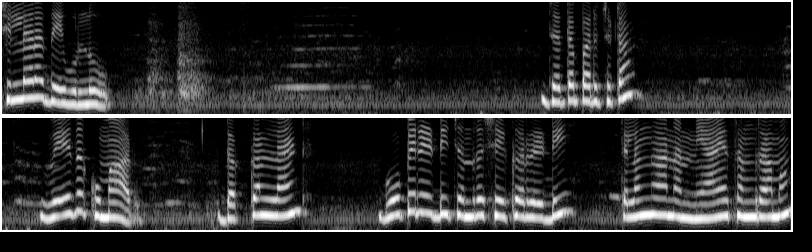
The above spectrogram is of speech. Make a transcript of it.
చిల్లర దేవుళ్ళు జతపరచుట Vedakumar Deccan land Gopireddy Chandrashekar Reddy Telangana Nyaya Sangramam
